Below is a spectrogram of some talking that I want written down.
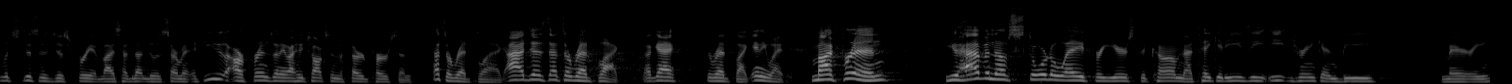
which this is just free advice, have nothing to do with sermon. If you are friends with anybody who talks in the third person, that's a red flag. I just, that's a red flag, okay? It's a red flag. Anyway, my friend, you have enough stored away for years to come. Now take it easy, eat, drink, and be merry.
